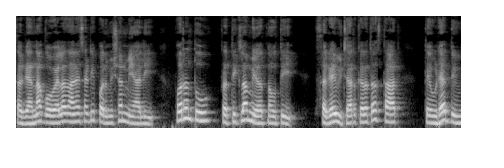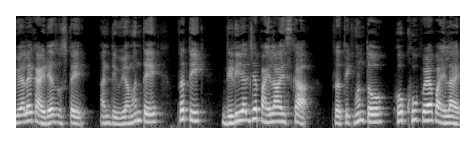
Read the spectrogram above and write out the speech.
सगळ्यांना गोव्याला जाण्यासाठी परमिशन मिळाली परंतु प्रतीकला मिळत नव्हती. सगळे विचार करत असतात तेवढ्यात दिव्याला एक आयडिया सुचते आणि दिव्या म्हणते प्रतीक डी डी एल जे पाहिला आहेस का? प्रतीक म्हणतो हो खूप वेळा पाहिला आहे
